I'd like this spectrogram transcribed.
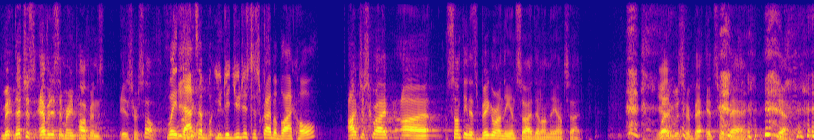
Ma- That's just evidence that Mary Poppins is herself. wait, that's a. You did you just describe a black hole? I describe uh, something that's bigger on the inside than on the outside. But it was her. Ba- it's her bag. Yeah.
